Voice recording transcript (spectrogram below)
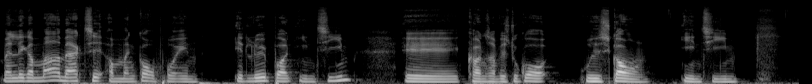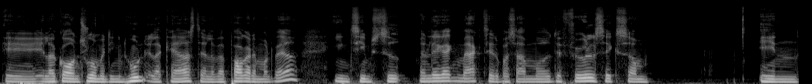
man lægger meget mærke til, om man går på en, et løbebånd i en time, øh, kontra hvis du går ud i skoven i en time, øh, eller går en tur med din hund eller kæreste, eller hvad pokker det måtte være, i en times tid. Man lægger ikke mærke til det på samme måde. Det føles ikke som en,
